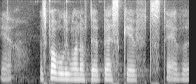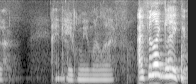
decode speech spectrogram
Yeah, it's probably one of the best gifts they ever I gave me in my life. I feel like like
